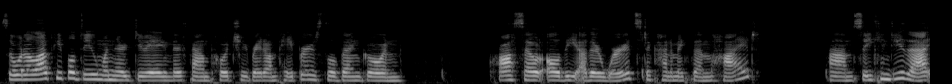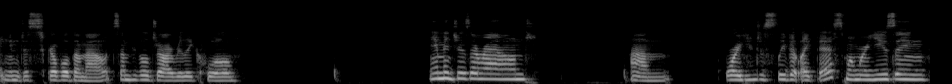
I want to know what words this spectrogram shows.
So what a lot of people do when they're doing their found poetry right on paper is they'll then go and cross out all the other words to kind of make them hide. Um, so you can do that. You can just scribble them out. Some people draw really cool images around. Um, or you can just leave it like this. When we're using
